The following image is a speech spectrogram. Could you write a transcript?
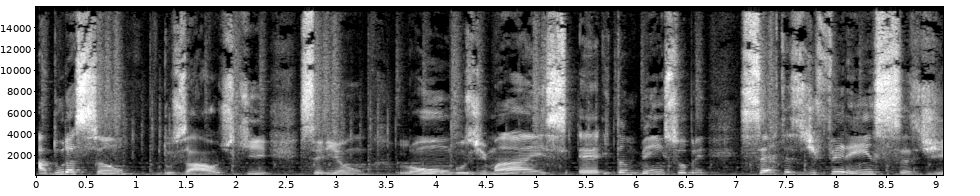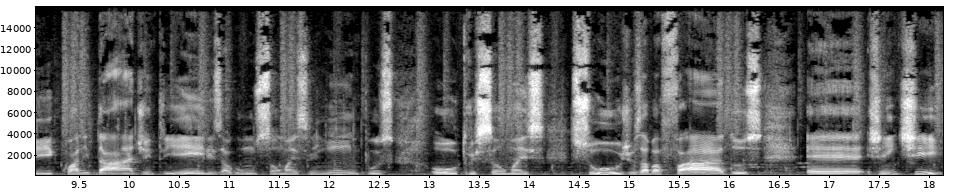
a duração dos áudios, que seriam longos demais, é, e também sobre certas diferenças de qualidade entre eles. Alguns são mais limpos, outros são mais sujos, abafados. É, gente,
